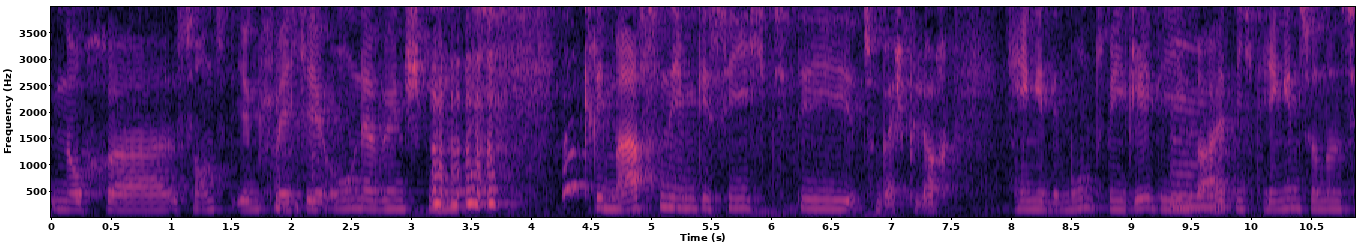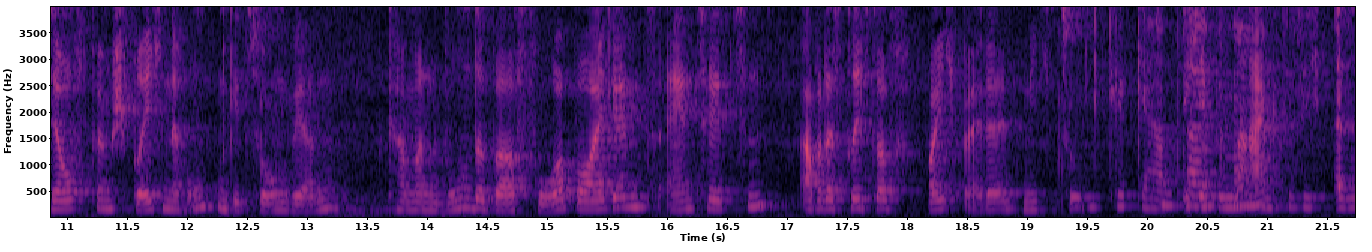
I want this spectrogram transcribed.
noch äh, sonst irgendwelche unerwünschten Grimassen im Gesicht, die zum Beispiel auch hängende Mundwinkel, die in Mhm. Wahrheit nicht hängen, sondern sehr oft beim Sprechen nach unten gezogen werden, kann man wunderbar vorbeugend einsetzen. Aber das trifft auf euch beide nicht zu. Glück gehabt. Ich habe immer Angst, dass ich, also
